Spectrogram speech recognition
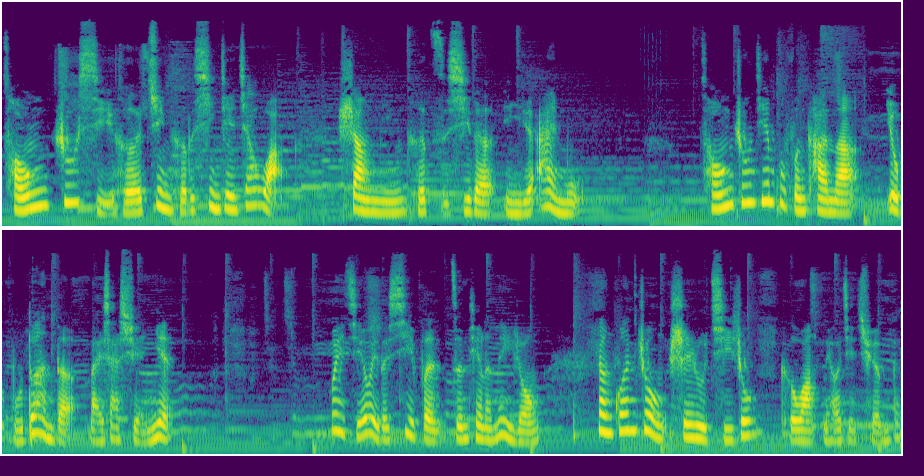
从朱喜和俊和的信件交往，尚明和子熙的隐约爱慕，从中间部分看呢，又不断的埋下悬念。为结尾的戏份增添了内容，让观众深入其中，渴望了解全部。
